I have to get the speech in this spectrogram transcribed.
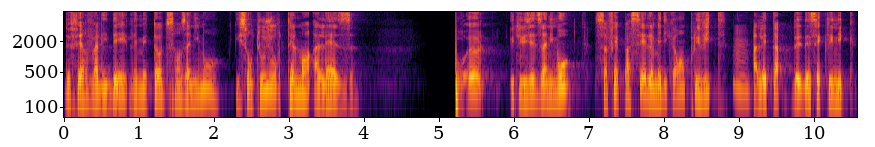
de faire valider les méthodes sans animaux. Ils sont toujours tellement à l'aise. Pour eux, utiliser des animaux, ça fait passer les médicaments plus vite Mm. à l'étape de- d'essais cliniques.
